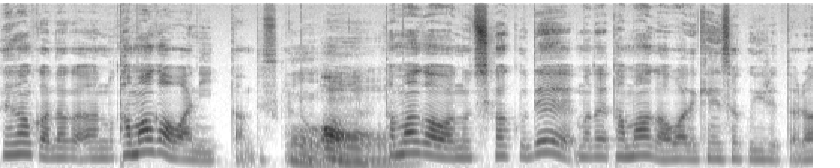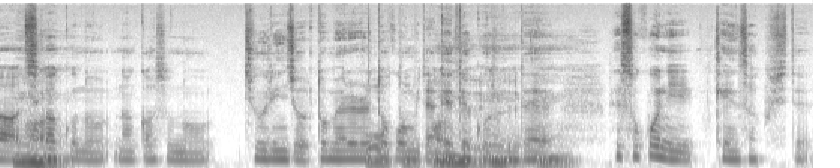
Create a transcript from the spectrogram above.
でなんかだからあの多摩川に行ったんですけど、多摩川の近くでまた多摩川で検索入れたら、はい。近くのなんかその駐輪場止められるとこみたいなの出てくるんで,、でそこに検索して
